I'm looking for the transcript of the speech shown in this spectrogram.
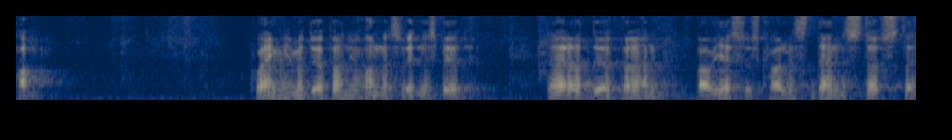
ham. Poenget med døperen Johannes' vitnesbyrd det er at døperen av Jesus kalles den største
